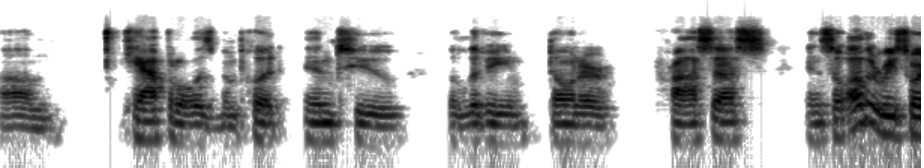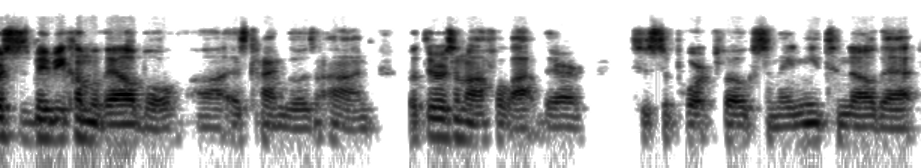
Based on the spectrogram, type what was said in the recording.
um, capital has been put into the living donor process. And so other resources may become available uh, as time goes on, but there is an awful lot there to support folks, and they need to know that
